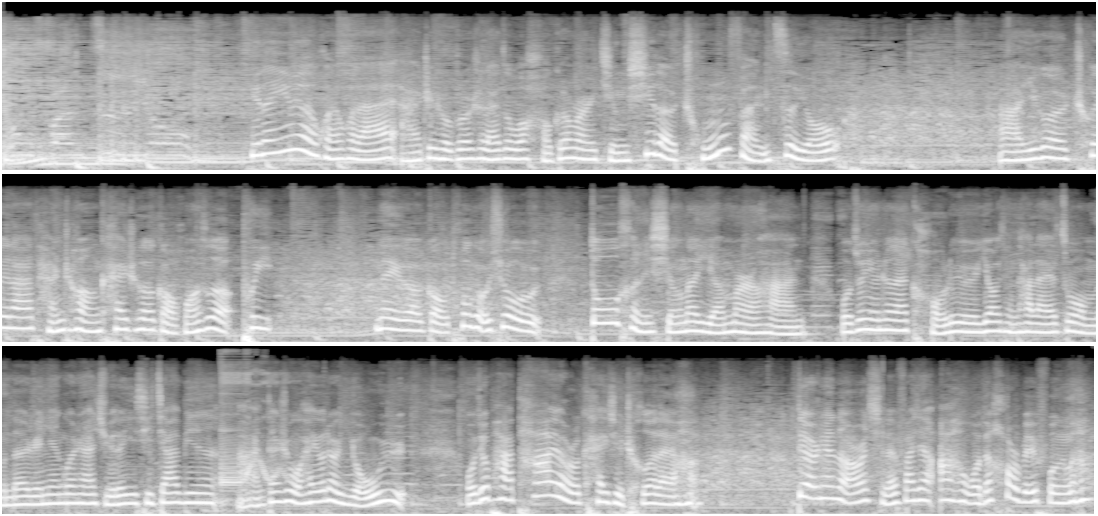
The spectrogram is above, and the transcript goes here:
重返自由。一段音乐，欢迎回来。哎，这首歌是来自我好哥们景熙的《重返自由》。啊，一个吹拉弹唱、开车搞黄色，呸，那个搞脱口秀。都很行的爷们儿哈，我最近正在考虑邀请他来做我们的人间观察局的一期嘉宾啊，但是我还有点犹豫，我就怕他要是开起车来哈，第二天早上起来发现啊，我的号被封了。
